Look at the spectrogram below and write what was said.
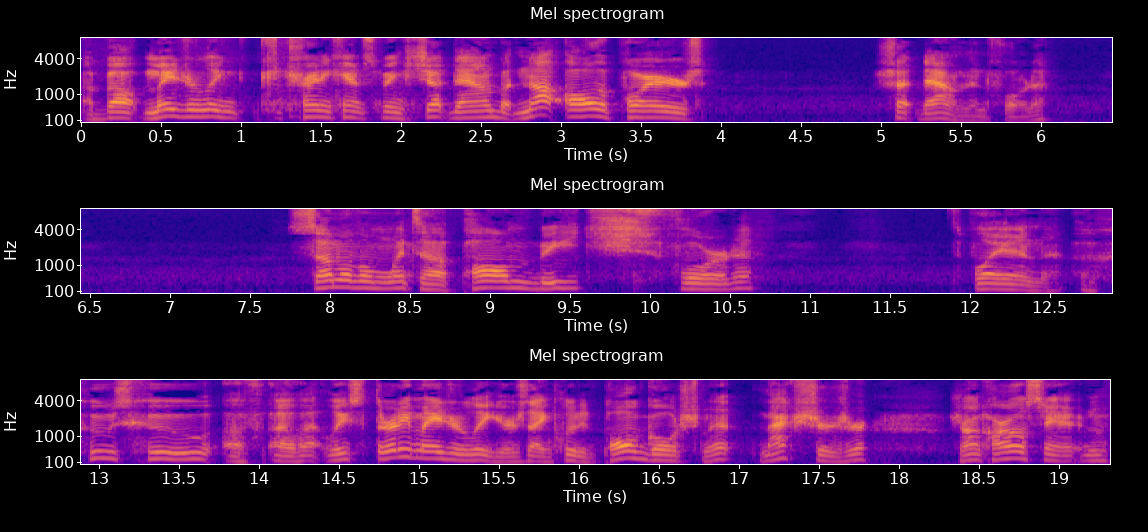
About major league training camps being shut down, but not all the players shut down in Florida. Some of them went to Palm Beach, Florida, to play in a who's who of, of at least 30 major leaguers that included Paul Goldschmidt, Max Scherzer, Giancarlo Stanton,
